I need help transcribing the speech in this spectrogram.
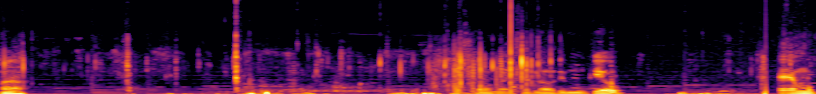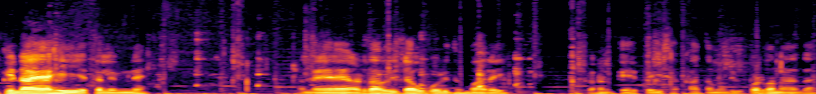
હા. બસ સુધી મૂકી આવું. એ મૂકીને આવ્યા છીએ હેતલ એમને અને અડધા સુધી જવું પડ્યું તમારે. મારે કારણ કે પૈસા ખાતામાંથી ઉપાડવાના હતા.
